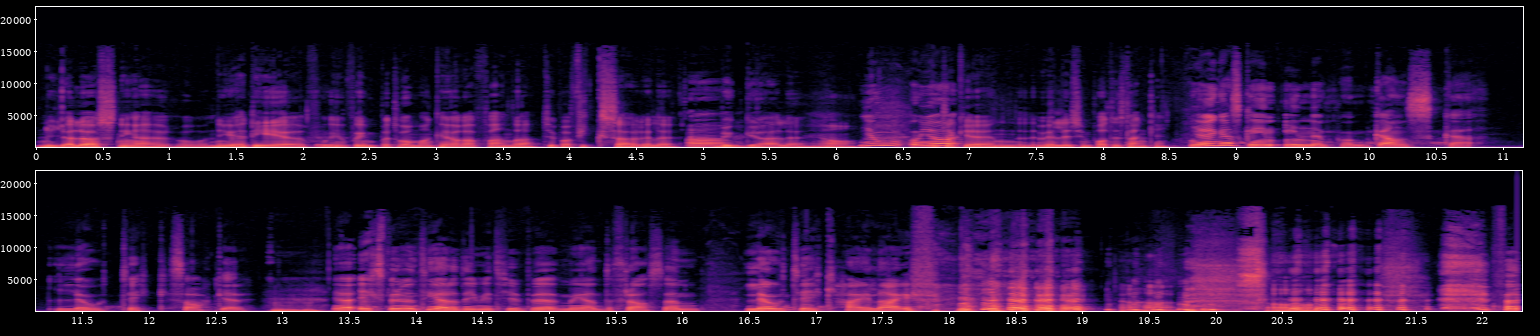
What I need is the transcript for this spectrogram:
nya lösningar och nya idéer, få, Mm. få input vad man kan göra för andra typer av fixar eller Ja. bygga eller ja. Jo, och Jag jag, tycker det är en väldigt sympatisk tanke. jag är ganska in, inne på ganska low-tech saker. Mhm. Jag experimenterade i mitt huvud med frasen low tech high life. Ja, För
